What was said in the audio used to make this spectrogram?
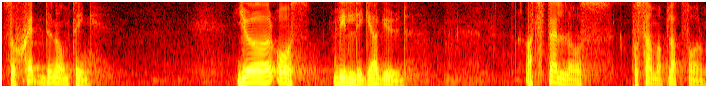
så skedde någonting. Gör oss villiga Gud att ställa oss på samma plattform.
